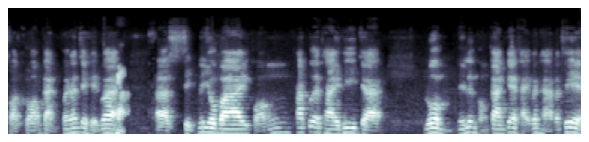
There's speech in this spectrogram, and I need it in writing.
สอดคล้องกัน เพราะฉะนั้นจะเห็นว่าครับสิบนโยบายของพรรคเพื่อไทยที่จะ ร่วมในเรื่องของการแก้ไขปัญหาประเทศ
